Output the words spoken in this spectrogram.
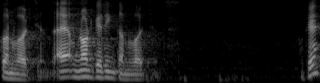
convergence, I am not getting convergence okay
